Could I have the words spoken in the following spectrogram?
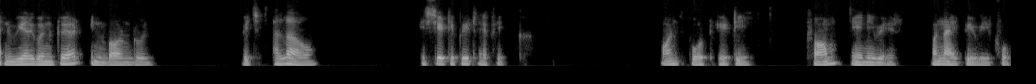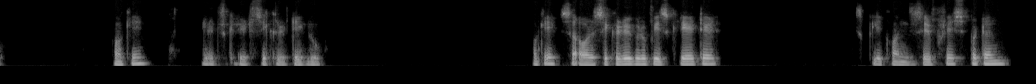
And we are going to add inbound rule, which allow HTTP traffic on port 80 from anywhere on IPv4 okay let's create security group. Okay so our security group is created. Let's click on this refresh button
